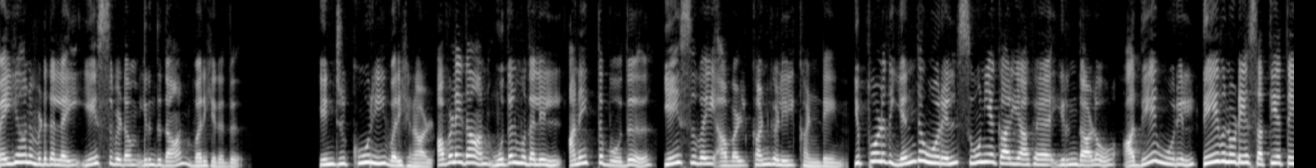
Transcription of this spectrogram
மெய்யான விடுதலை இயேசுவிடம் இருந்துதான் வருகிறது. என்று கூறி வருகிறாள். அவளைதான் முதல் முதலில் அணைத்தபோது இயேசுவை அவள் கண்களில் கண்டேன். இப்பொழுது எந்த ஊரில் சூனியக்காரியாக இருந்தாளோ அதே ஊரில் தேவனுடைய சத்தியத்தை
